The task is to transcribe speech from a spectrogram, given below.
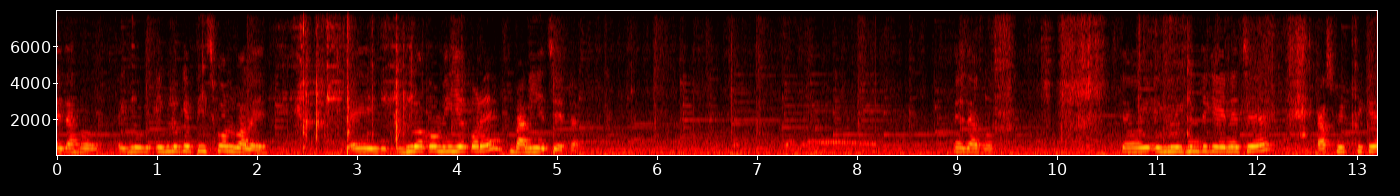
এই দেখো, এগুলো, এগুলোকে পিচফল বলে। এই দুরকম ইয়ে করে বানিয়েছে এটা। এই দেখো। তো এগুলো এখান থেকে এনেছে কাশ্মীর থেকে।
